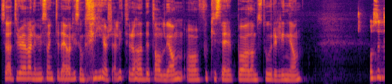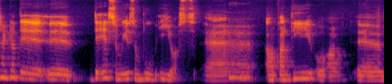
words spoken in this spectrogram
så jeg tror det er veldig mye sant i det å liksom frigjøre seg litt fra detaljene og fokusere på de store linjene. Og så tenker jeg at det, eh, det, er så mye som bor i oss eh, mm. av verdi og av eh,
